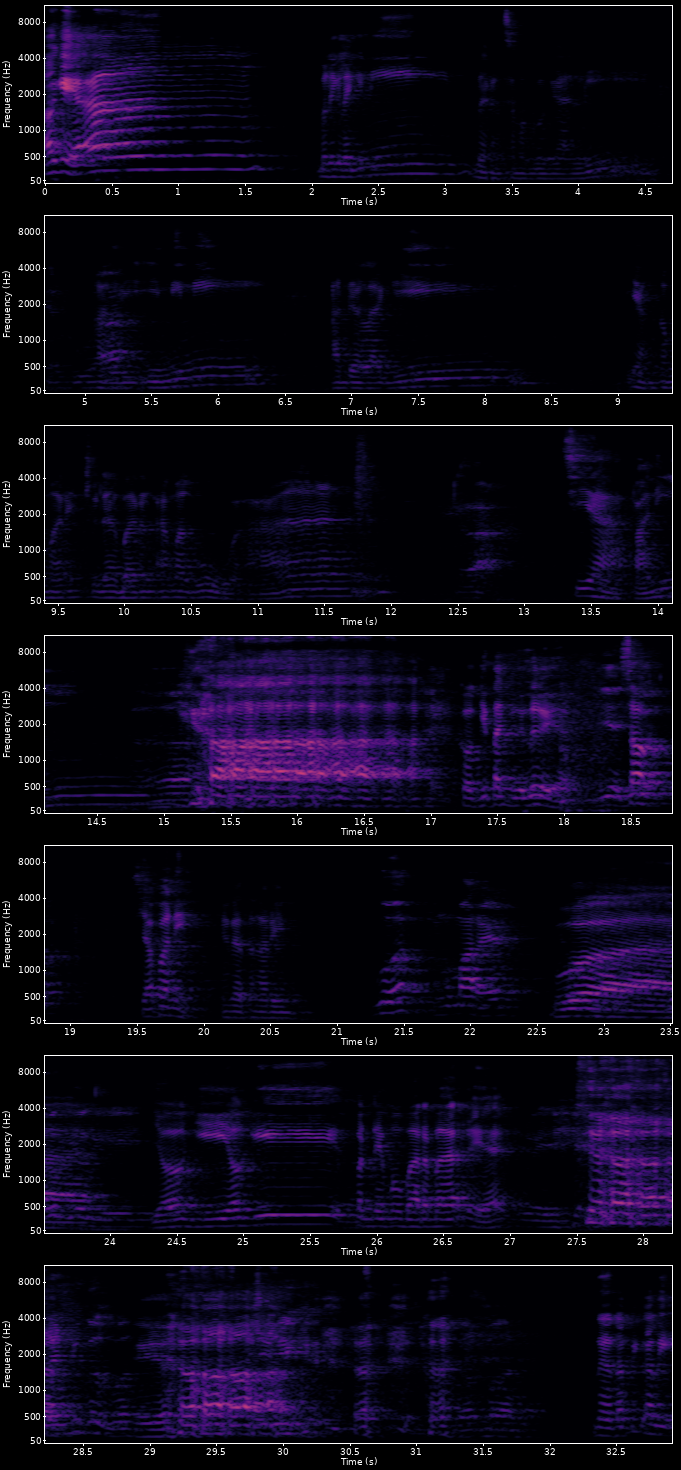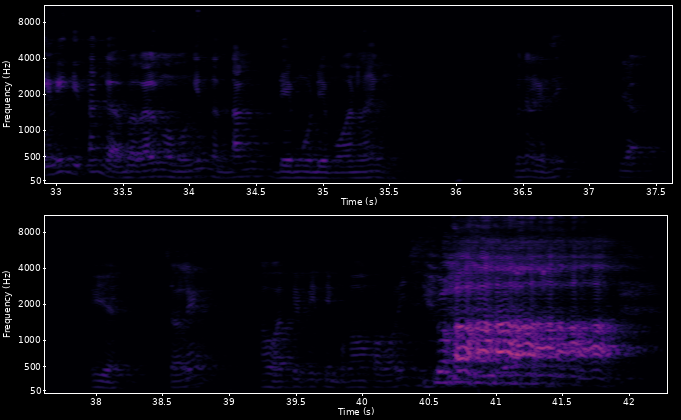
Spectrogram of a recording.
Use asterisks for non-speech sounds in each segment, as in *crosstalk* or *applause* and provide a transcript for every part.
Oke, em, balik lagi nih bareng sama gue Gali. Dan gua Kali ini nih ada lagi yang kemarin sudah bareng sama gua. Enggak. Siapa nih? Ah. *laughs* Kok kita gele ya? Iya, juga. siapa nih yang datang hari ini? Gua yang kemarin. Wah. Yogi, Yogi. Yogi, Yogi, pendemo barbar ya. Wih. Juga gua. Iya. Gambar. Nah, tapi kali ini kita nggak bakal ngomongin tentang demo-demoan lagi. Bener gak sih? Ya. Iya. Soalnya khawatir ditimpuk sama Pak Polisi. *laughs*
